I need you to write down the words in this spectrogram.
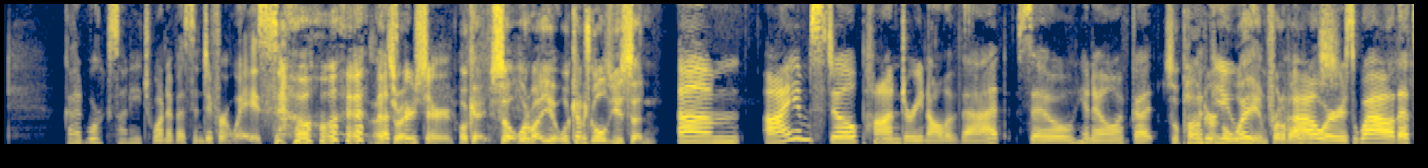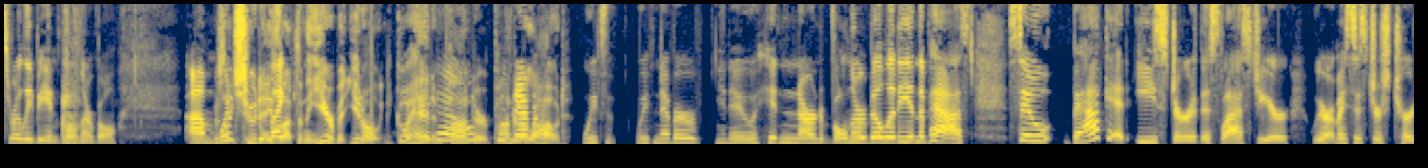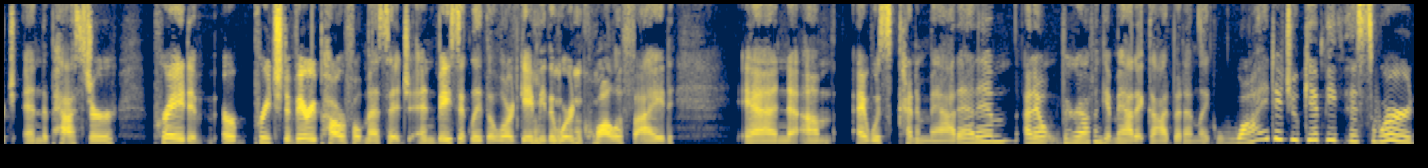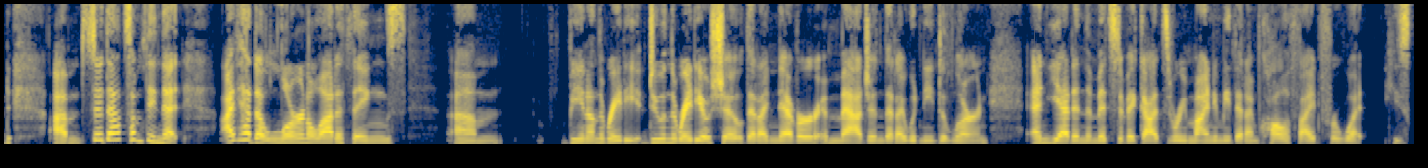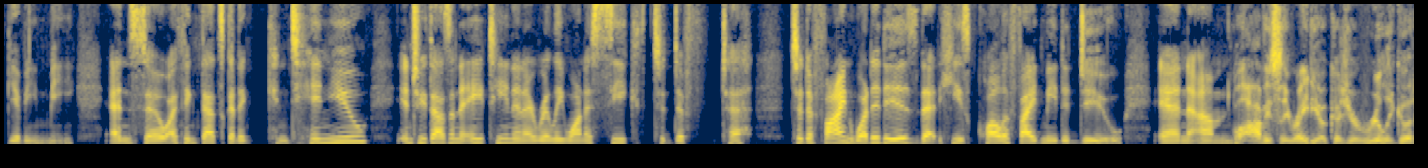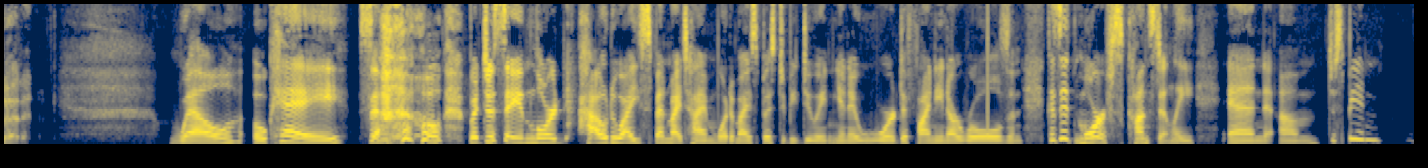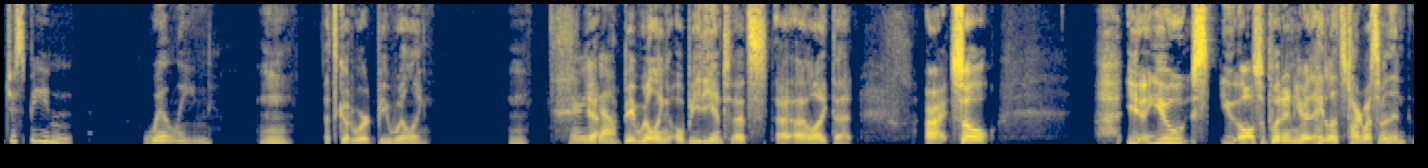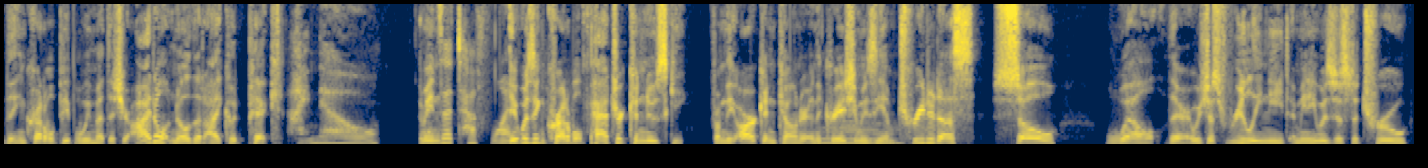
God works on each one of us in different ways. So that's, right. for sure. Okay, so what about you? What kind of goals are you setting? Um, I am still pondering all of that. So, you know, I've got So ponder away in front of all of us. hours. Wow, that's really being vulnerable. Um, There's like which, two days like, left in the year, but you know, go ahead and you know, ponder, we've ponder never- aloud. We've we've never, you know, hidden our vulnerability in the past. So back at Easter this last year, we were at my sister's church and the pastor prayed or preached a very powerful message and basically the Lord gave me the word qualified and um I was kind of mad at him. I don't very often get mad at God, but I'm like, why did you give me this word? Um, so that's something that I've had to learn a lot of things um, being on the radio, doing the radio show that I never imagined that I would need to learn. And yet, in the midst of it, God's reminding me that I'm qualified for what He's giving me. And so I think that's going to continue in 2018. And I really want to seek to def- to to define what it is that He's qualified me to do. And um, Well, obviously radio because you're really good at it. well, okay. So, but just saying, Lord, how do I spend my time? What am I supposed to be doing? You know, we're defining our roles and because it morphs constantly and um, just being, just being willing. That's a good word. Be willing. There you yeah, go. be willing, obedient. That's I, I like that. All right, so you you you also put in here. Hey, let's talk about some of the, the incredible people we met this year. I don't know that I could pick. I know. I mean, it's a tough one. It was incredible. Patrick Kanuski from the Ark Encounter and the Creation Mm. Museum treated us so well there. It was just really neat. I mean, he was just a true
